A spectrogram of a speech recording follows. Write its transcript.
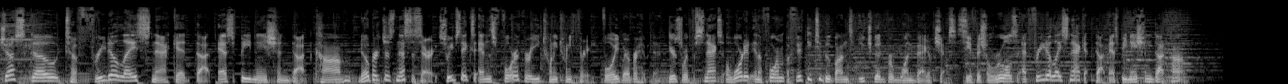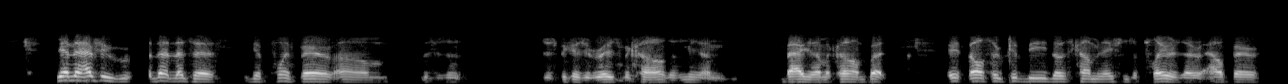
Just go to fritolaysnacket.sbnation.com. No purchase necessary. Sweepstakes ends 4-3-2023. Void where prohibited. Here's worth of snacks awarded in the form of 52 coupons, each good for one bag of chips. See official rules at fritolaysnacket.sbnation.com. Yeah, man, actually, that, that's a good point there. Um, this isn't just because you raised McConnell doesn't mean I'm bagging on McConnell, but it also could be those combinations of players that are out there.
